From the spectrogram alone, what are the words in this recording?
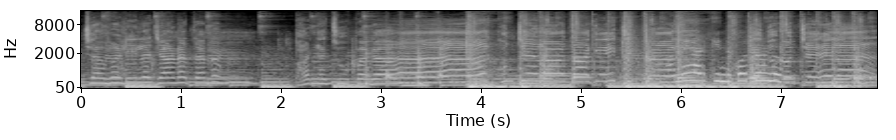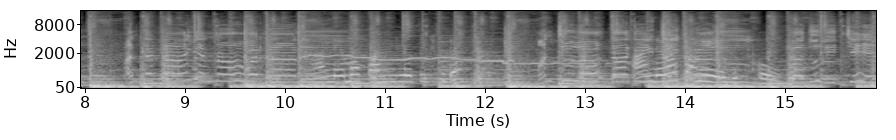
చవళిల జానతనం. పాట చూపగా. కుంచెలో దాగే చిత్రాలు. ఎదురొచ్చేలా. అంతటా ఎన్నో వర్ణాలు. మంచులో చేపించుకో. బదులిచ్చేలా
